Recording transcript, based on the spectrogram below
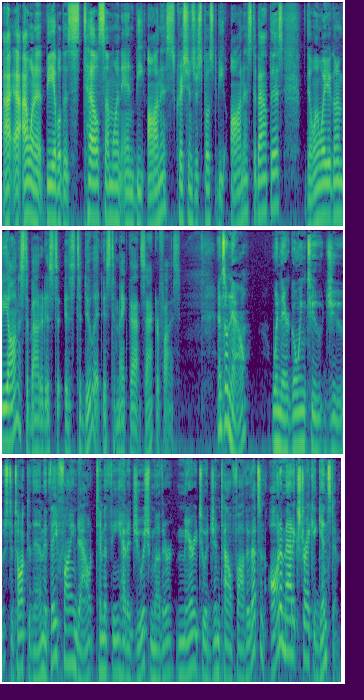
I, I, I want to be able to tell someone and be honest. Christians are supposed to be honest about this. The only way you're going to be honest about it is to is to do it, is to make that sacrifice. And so now, when they're going to Jews to talk to them, if they find out Timothy had a Jewish mother married to a Gentile father, that's an automatic strike against him.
